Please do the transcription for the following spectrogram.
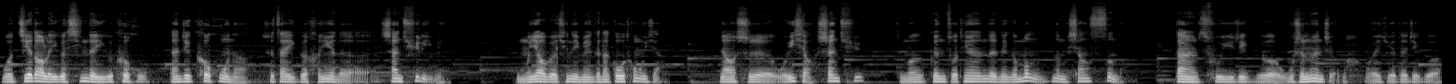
我接到了一个新的一个客户，但这客户呢是在一个很远的山区里面，我们要不要去那边跟他沟通一下？”然后是我一想，山区怎么跟昨天的那个梦那么相似呢？但是出于这个无神论者嘛，我也觉得这个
